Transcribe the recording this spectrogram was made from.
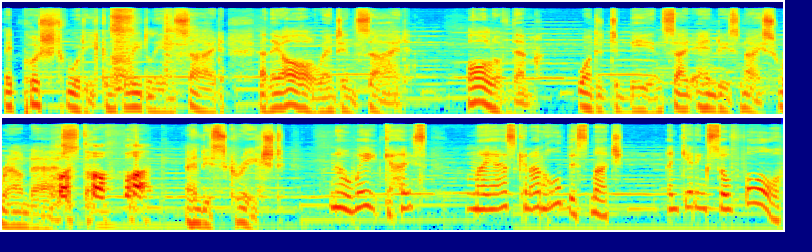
They pushed Woody completely inside, and they all went inside. All of them wanted to be inside Andy's nice round ass. What the fuck? Andy screeched. No, wait, guys. My ass cannot hold this much. I'm getting so full.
